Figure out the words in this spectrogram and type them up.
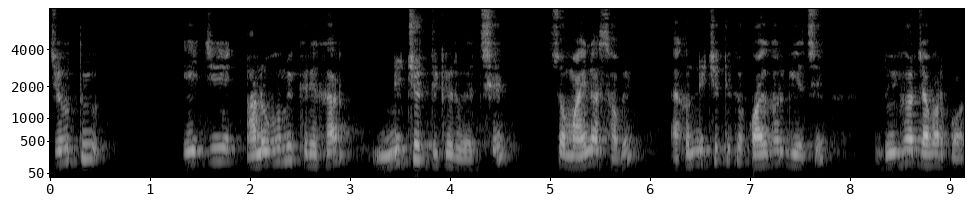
যেহেতু এই যে আনুভূমিক রেখার নিচের দিকে রয়েছে সো মাইনাস হবে এখন নিচের দিকে কয় ঘর গিয়েছে? দুই ঘর যাওয়ার পর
